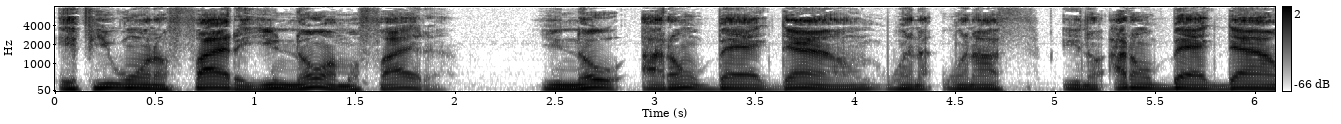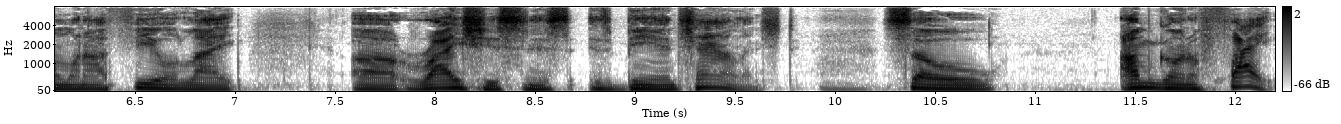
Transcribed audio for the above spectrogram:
If you want a fighter, you know I'm a fighter. You know I don't back down when I, when I you know I don't back down when I feel like uh, righteousness is being challenged. So I'm gonna fight.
